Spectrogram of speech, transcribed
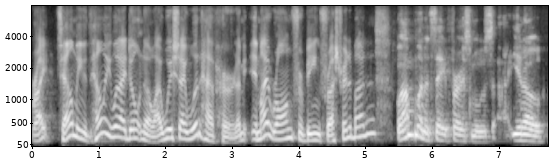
right? Tell me, tell me what I don't know. I wish I would have heard. I mean, am I wrong for being frustrated by this? Well, I'm going to say first, Moose. Uh, you know,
